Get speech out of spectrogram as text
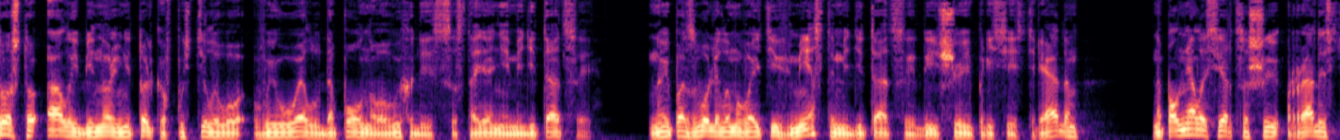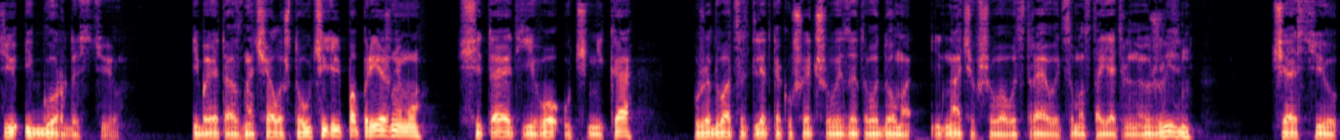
То, что Алый Биноль не только впустил его в Иуэлу до полного выхода из состояния медитации, но и позволил ему войти в место медитации, да еще и присесть рядом, наполняло сердце Ши радостью и гордостью, ибо это означало, что учитель по-прежнему считает его ученика, уже 20 лет как ушедшего из этого дома и начавшего выстраивать самостоятельную жизнь, частью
